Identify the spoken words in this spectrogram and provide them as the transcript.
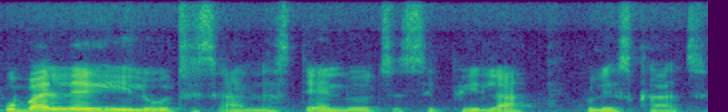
kubalulekile ukuthi si-understand ukuthi siphila kulesi khathi.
